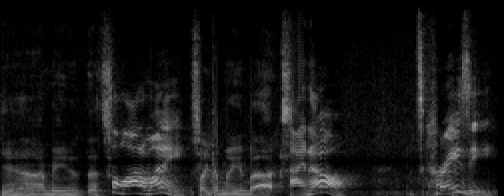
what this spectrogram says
Yeah, I mean that's It's a lot of money. it's like a million bucks. I know. It's crazy.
